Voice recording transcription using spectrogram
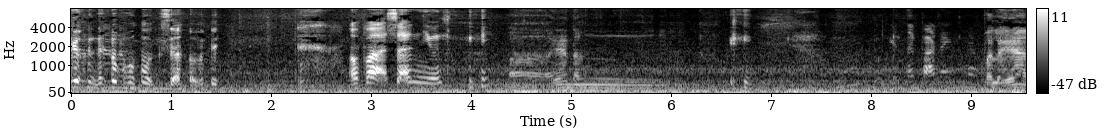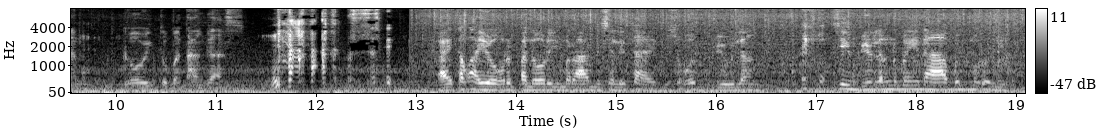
Ikaw na po magsabi. Opa, saan yun? Ah, yan ang Palayan. Going to Batangas. Kahit ako ayoko rin panoorin yung maraming salita eh. Gusto ko view lang. Kasi yung view lang naman yung hinahabol mo ron eh.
